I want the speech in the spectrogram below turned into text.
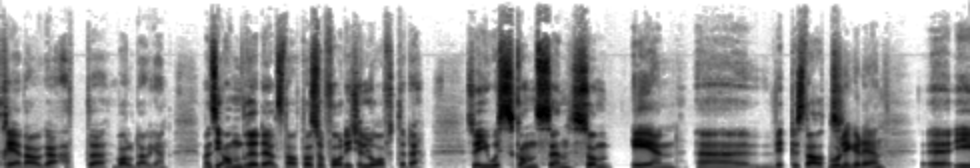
tre dager etter valgdagen. Mens i andre delstater så får de ikke lov til det. Så i Wisconsin, som en eh, vippestat Hvor ligger det hen? Eh, I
